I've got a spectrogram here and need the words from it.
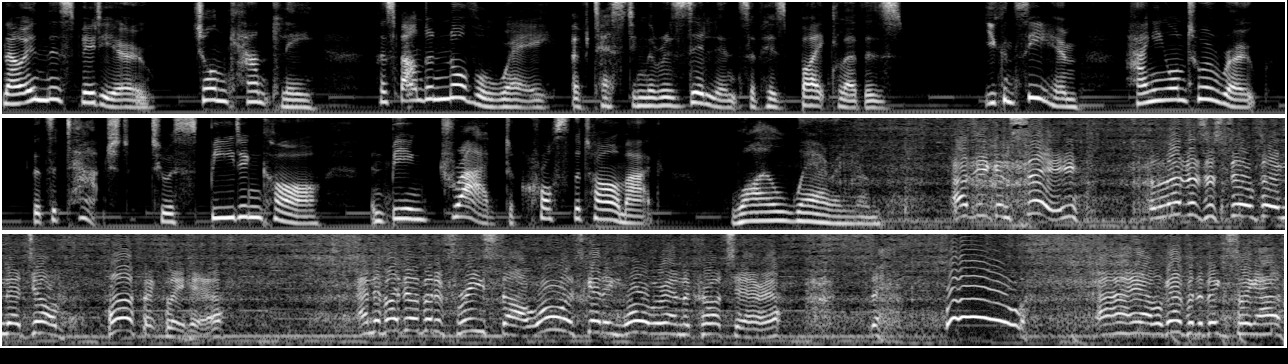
Now, in this video, John Cantlie has found a novel way of testing the resilience of his bike leathers. You can see him hanging onto a rope that's attached to a speeding car and being dragged across the tarmac while wearing them. As you can see, the leathers are still doing their job perfectly here. And if I do a bit of freestyle, oh, it's getting warm around the crotch area. Woo! Uh, yeah, we'll go for the big swing out.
